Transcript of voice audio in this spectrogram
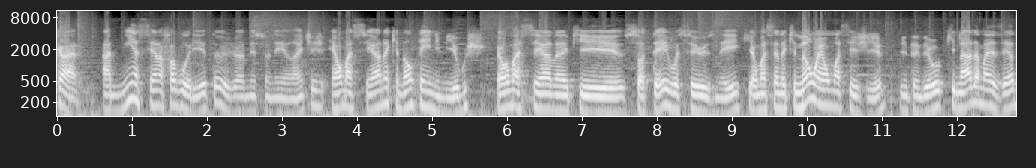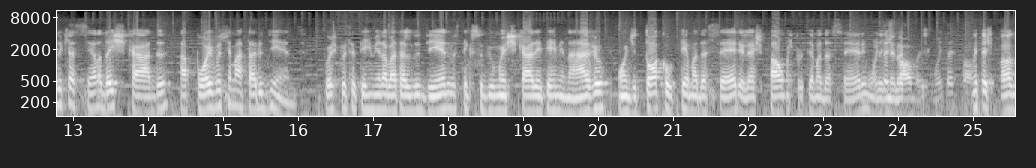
Cara, a minha cena favorita, eu já mencionei antes, é uma cena que não tem inimigos. É uma cena que só tem você e o Snake. É uma cena que não é uma CG, entendeu? Que nada mais é do que a cena da escada após você matar o The End. Depois que você termina a batalha do End, você tem que subir uma escada interminável, onde toca o tema da série, aliás, palmas pro tema da série. Muitas melhores palmas, muitas palmas. Muitas palmas,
